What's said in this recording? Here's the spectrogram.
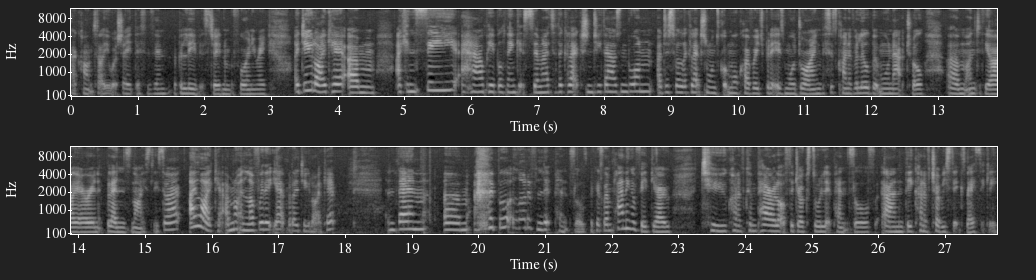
I can't tell you what shade this is in. I believe it's shade number four anyway. I do like it. Um, I can see how people think it's similar to the Collection 2001. I just feel the Collection one's got more coverage but it is more drying. This is kind of a little bit more natural um, under the eye area and it blends nicely. So I, I like it. I'm not in love with it yet but I do like it. And then um, I bought a lot of lip pencils because I'm planning a video to kind of compare a lot of the drugstore lip pencils and the kind of chubby sticks basically.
